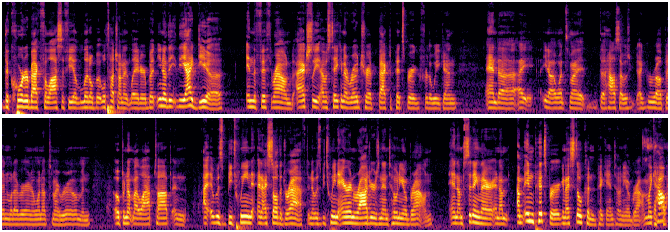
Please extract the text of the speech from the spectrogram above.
the quarterback philosophy a little bit. We'll touch on it later, but you know the the idea in the fifth round. I actually I was taking a road trip back to Pittsburgh for the weekend and uh, I you know I went to my the house I was I grew up in whatever and I went up to my room and opened up my laptop and I, it was between, and I saw the draft, and it was between Aaron Rodgers and Antonio Brown. And I'm sitting there, and I'm I'm in Pittsburgh, and I still couldn't pick Antonio Brown. Like how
